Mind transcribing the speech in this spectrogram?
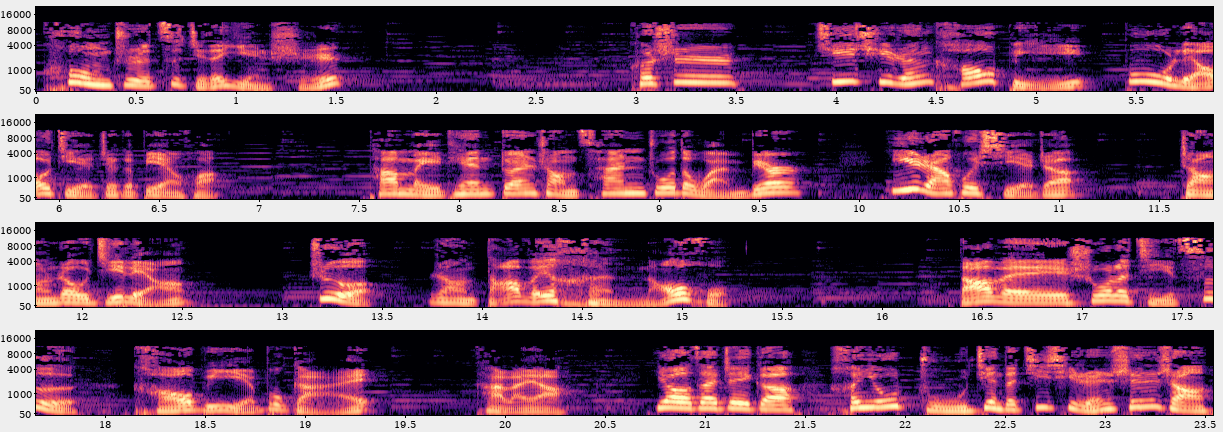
控制自己的饮食。可是，机器人考比不了解这个变化。他每天端上餐桌的碗边依然会写着“长肉几两”，这让达伟很恼火。达伟说了几次，考比也不改。看来呀，要在这个很有主见的机器人身上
